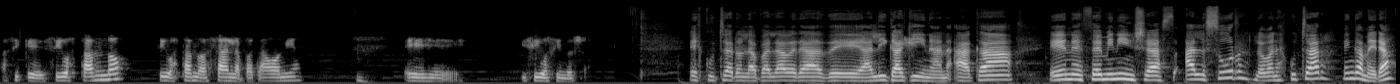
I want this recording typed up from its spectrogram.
Así que sigo estando, sigo estando allá en la Patagonia eh, y sigo siendo yo. Escucharon la palabra de Alika Kinan acá en Femininjas al sur, lo van a escuchar en Gamera.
